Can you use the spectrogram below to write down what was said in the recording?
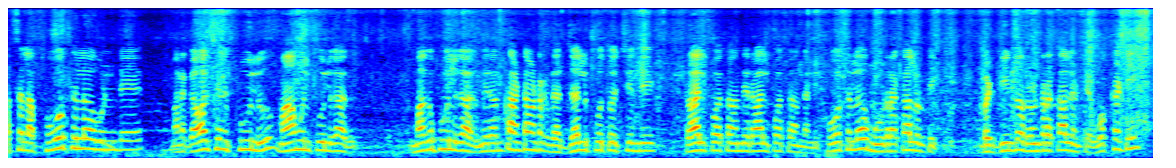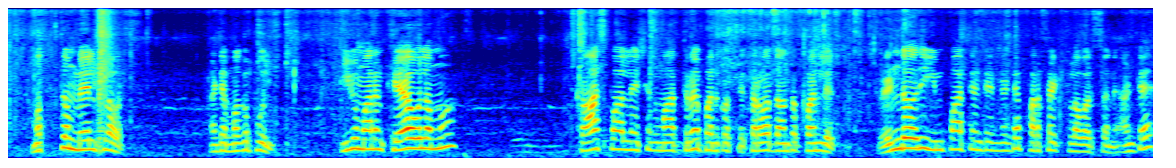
అసలు ఆ పూతలో ఉండే మనకు కావాల్సిన పూలు మామూలు పూలు కాదు. మగ పూలు కాదు. మీరంతా అంటూ ఉంటారు కదా జల్లు పూత వచ్చింది రాలిపోతా ఉంది రాలిపోతా ఉందండి పూతలో మూడు రకాలు ఉంటాయి. బట్ దీంట్లో రెండు రకాలు ఉంటాయి. ఒకటి మొత్తం మేల్ ఫ్లవర్స్ అంటే మగ పూలు. ఇవి మనం కేవలము క్రాస్ పాలినేషన్కి మాత్రమే పనికొస్తాయి. తర్వాత దాంతో పని లేదు. రెండోది ఇంపార్టెంట్ ఏంటంటే పర్ఫెక్ట్ ఫ్లవర్స్ అని. అంటే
